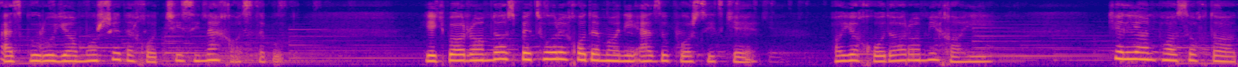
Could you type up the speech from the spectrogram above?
از گروه یا مرشد خود چیزی نخواسته بود. یک بار رامداس به طور خودمانی از او پرسید که آیا خدا را می‌خواهی؟ کلیان پاسخ داد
